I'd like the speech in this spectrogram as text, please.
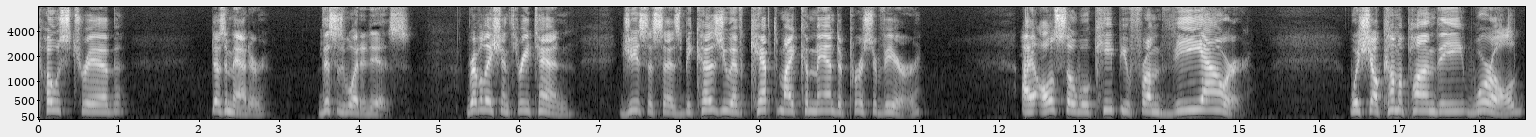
post trib, doesn't matter. This is what it is. Revelation 3:10, Jesus says, "Because you have kept my command to persevere, I also will keep you from the hour which shall come upon the world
